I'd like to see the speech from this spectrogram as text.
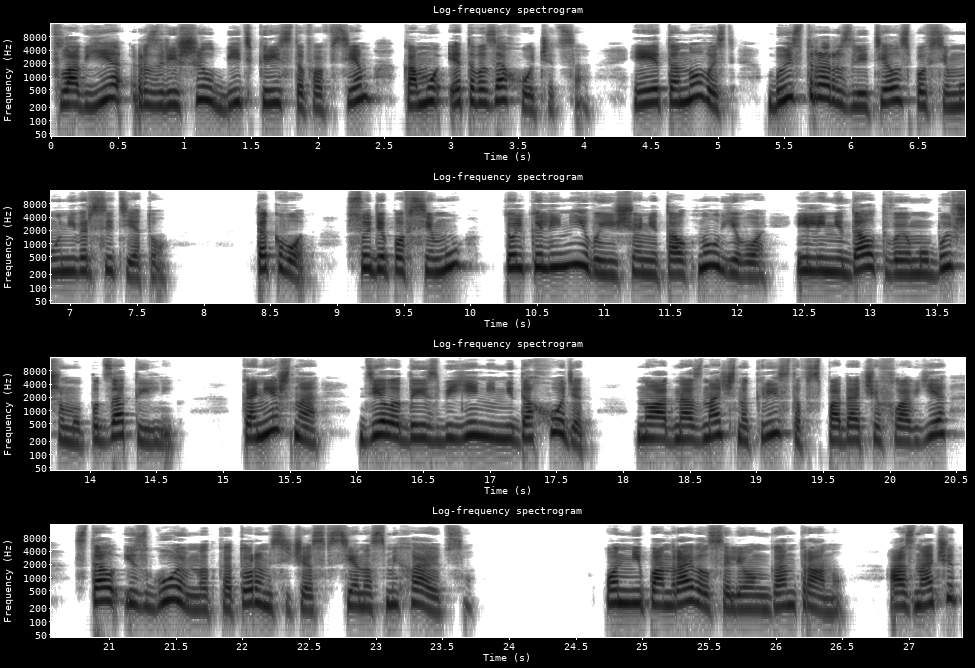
Флавье разрешил бить Кристофа всем, кому этого захочется, и эта новость быстро разлетелась по всему университету. Так вот, судя по всему, только ленивый еще не толкнул его или не дал твоему бывшему подзатыльник. Конечно, дело до избиений не доходит, но однозначно Кристоф с подачи Флавье стал изгоем, над которым сейчас все насмехаются. Он не понравился Леон Гантрану, а значит,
